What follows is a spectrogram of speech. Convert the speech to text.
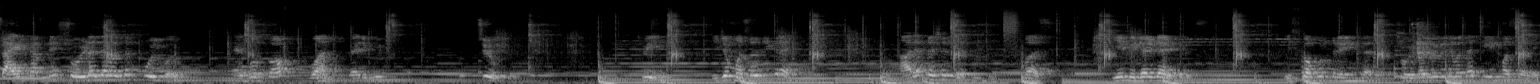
साइड में अपने शोल्डर लेवल तक पुल करो। Elbow soft one very good two three ये जो मसल दिख रहा है आ रहा है प्रेशर बस ये मिडल डेल्टल्स इसको अपन ट्रेन करें. शोल्डर में मैंने बताया तीन मसल है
